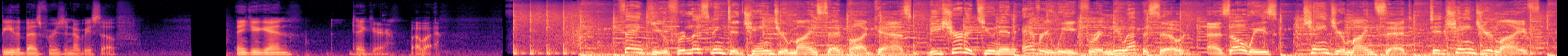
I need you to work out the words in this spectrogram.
Be the best version of yourself. Thank you again. Take care. Bye bye. Thank you for listening to Change Your Mindset podcast. Be sure to tune in every week for a new episode. As always, change your mindset to change your life.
